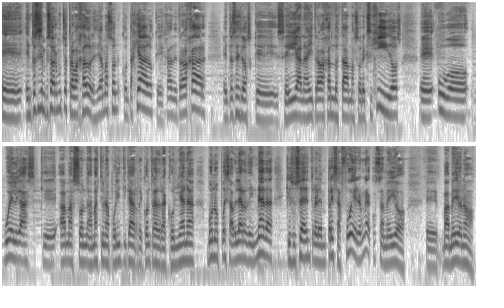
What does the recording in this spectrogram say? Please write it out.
Eh, entonces empezó a haber muchos trabajadores de Amazon contagiados que dejaban de trabajar. Entonces los que seguían ahí trabajando estaban más sobreexigidos. Eh, hubo huelgas que Amazon, además tiene una política recontra draconiana. Vos no puedes hablar de nada que suceda dentro de la empresa afuera. Una cosa medio, eh, va, medio no,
